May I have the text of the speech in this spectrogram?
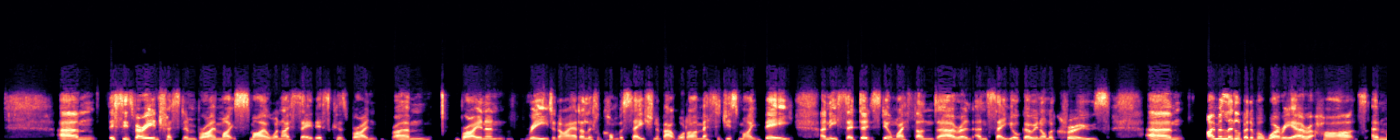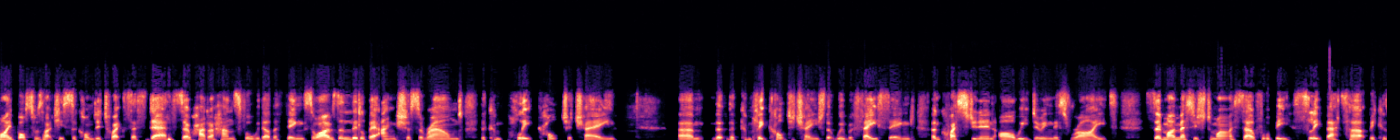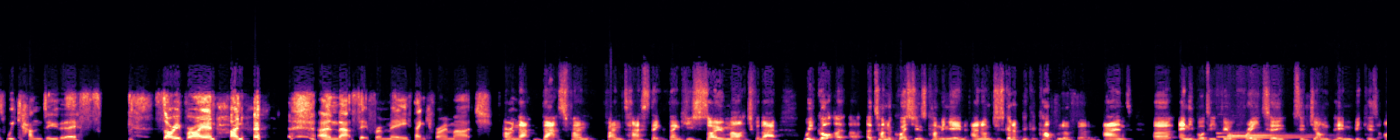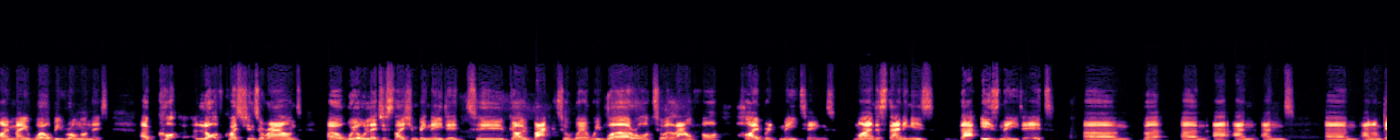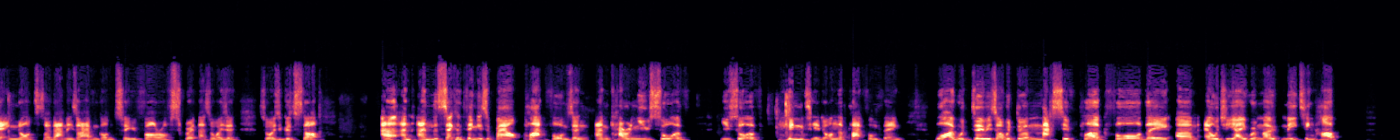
Um, this is very interesting. Brian might smile when I say this because Brian, um, Brian and Reed and I had a little conversation about what our messages might be. And he said, Don't steal my thunder and, and say you're going on a cruise. Um, I'm a little bit of a worrier at heart, and my boss was actually seconded to excess death, so had her hands full with other things. So I was a little bit anxious around the complete culture chain, um, the, the complete culture change that we were facing, and questioning, are we doing this right? So my message to myself would be sleep better because we can do this. Sorry, Brian. I know and that's it from me. Thank you very much. Karen, that that's fan, fantastic. Thank you so much for that we've got a, a, ton of questions coming in, and I'm just going to pick a couple of them. And uh, anybody feel free to to jump in because I may well be wrong on this. Uh, co- a lot of questions around uh, will legislation be needed to go back to where we were or to allow for hybrid meetings? My understanding is that is needed, um, but um, and and um, and I'm getting nods, so that means I haven't gone too far off script. That's always a it's always a good start. Uh, and and the second thing is about platforms and and Karen you sort of you sort of hinted on the platform thing. What I would do is I would do a massive plug for the um, LGA remote meeting hub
